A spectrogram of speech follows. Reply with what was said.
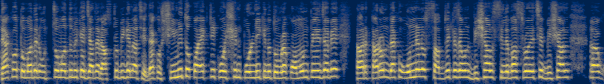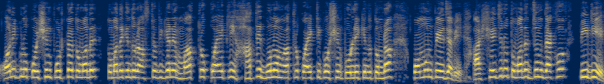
দেখো, তোমাদের উচ্চ মাধ্যমিকে যাদের রাষ্ট্রবিজ্ঞান আছে, দেখো, সীমিত কয়েকটি কোয়েশ্চেন পড়লেই কিন্তু তোমরা কমন পেয়ে যাবে। তার কারণ, দেখো, অন্যান্য সাবজেক্টে যেমন বিশাল সিলেবাস রয়েছে, বিশাল অনেকগুলো কোয়েশ্চেন পড়তে হয় তোমাদের তোমাদের কিন্তু রাষ্ট্রবিজ্ঞানে মাত্র কয়েকটি, হাতে গোনা মাত্র কয়েকটি কোয়েশ্চেন পড়লেই কিন্তু তোমরা কমন পেয়ে যাবে। আর সেই জন্য তোমাদের জন্য, দেখো পিডিএফ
